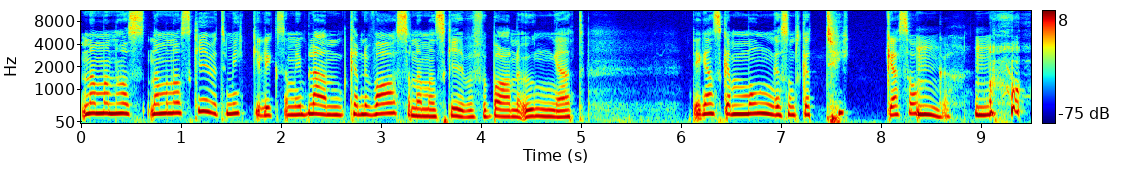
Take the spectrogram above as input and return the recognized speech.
när man har, när man har skrivit mycket, liksom, ibland kan det vara så när man skriver för barn och unga att det är ganska många som ska tycka saker mm. Mm.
